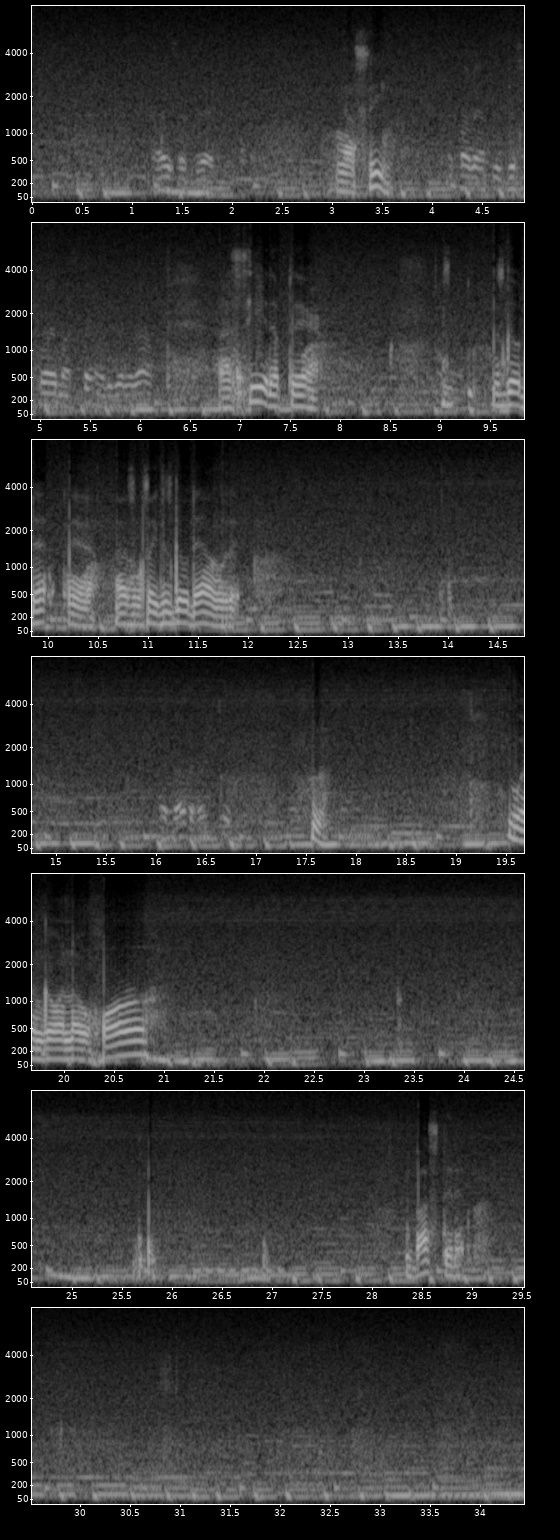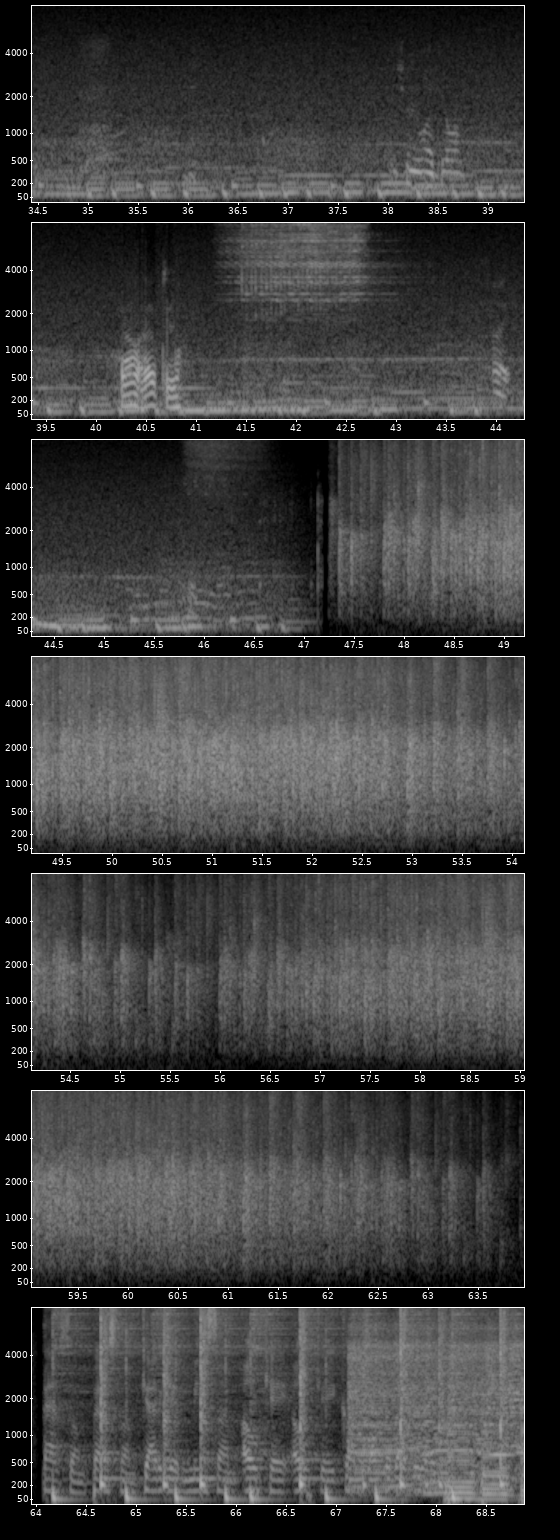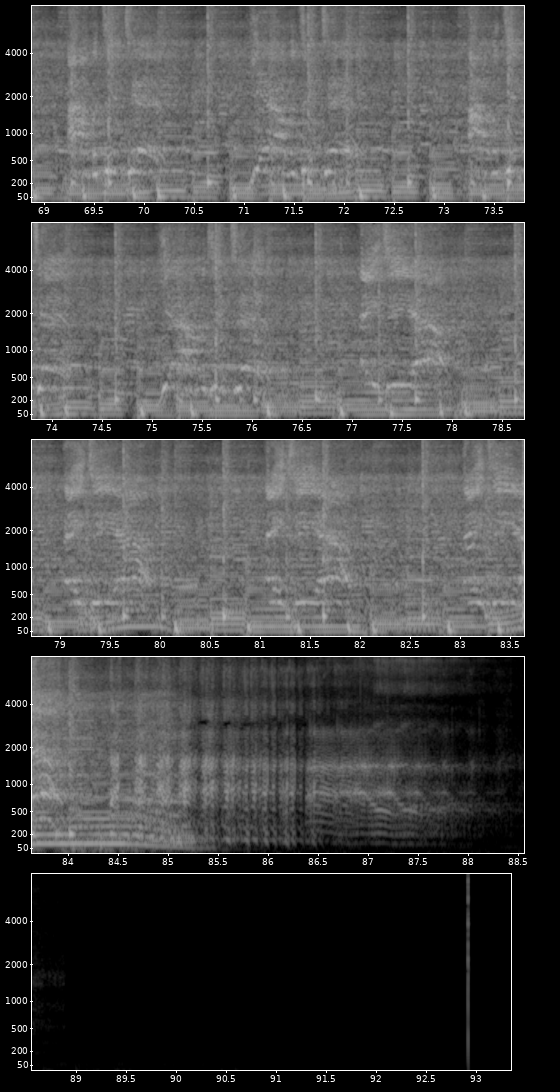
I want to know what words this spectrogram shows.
I see. I probably have to destroy my spinner to get it out. I see it up there. Let's, go down. Yeah, I was gonna say, just go down with it. Hmm. He wasn't going no horror. Busted it. You sure you want to kill him? I'll have to. Alright. pass them, pass. Gotta get me some. Okay, okay, come on. I'm addicted. Yeah, I'm addicted. I'm addicted. Yeah, I'm addicted.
